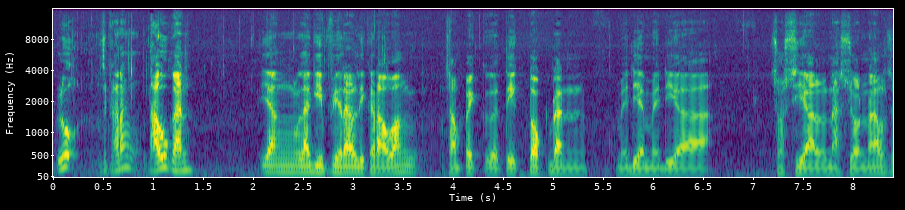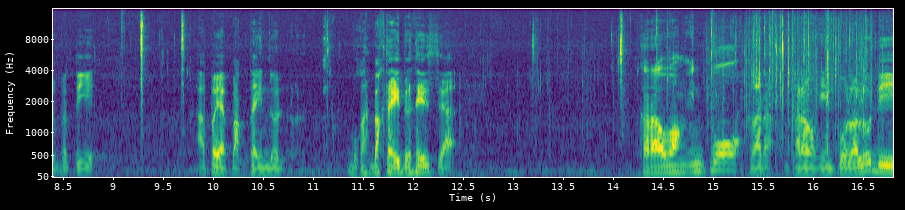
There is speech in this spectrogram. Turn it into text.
lu sekarang tahu kan yang lagi viral di Kerawang sampai ke TikTok dan media-media sosial nasional seperti apa ya Fakta Indo bukan Fakta Indonesia Karawang Info. Kara- Karawang Info lalu di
